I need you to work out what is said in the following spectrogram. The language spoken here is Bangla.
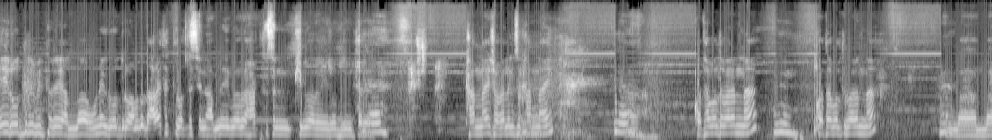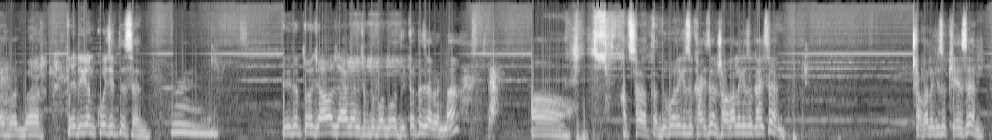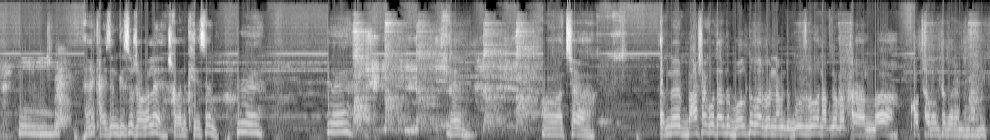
এই রোদ্রের ভিতরে আল্লাহ অনেক রোদ্র আমি তো দাঁড়ায় থাকতে পারতেছি না। আপনি এইভাবে হাঁটতেছেন কীভাবে এই রোদ্রের ভিতরে? খান নাই? সকালে কিছু খান নাই? কথা বলতে পারেন না? কথা বলতে পারেন না? আল্লাহ আল্লাহ একবার এদিকে কই যেতেছেন? এটা তো যাওয়ার জায়গা নেই সব তো বন্ধ ভিতরতে যাবেন না? আচ্ছা তা দুপুরে কিছু খাইছেন? সকালে কিছু খাইছেন? সকালে কিছু খেয়েছেন? হ্যাঁ খাইছেন কিছু সকালে? সকালে খেয়েছেন? খেলেন? ও আচ্ছা। আপনার বাসা কোথায় আপনি বলতে পারবেন না আমি তো বুঝব না আপনার কথা। আল্লাহ কথা বলতে পারেন না আপনি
